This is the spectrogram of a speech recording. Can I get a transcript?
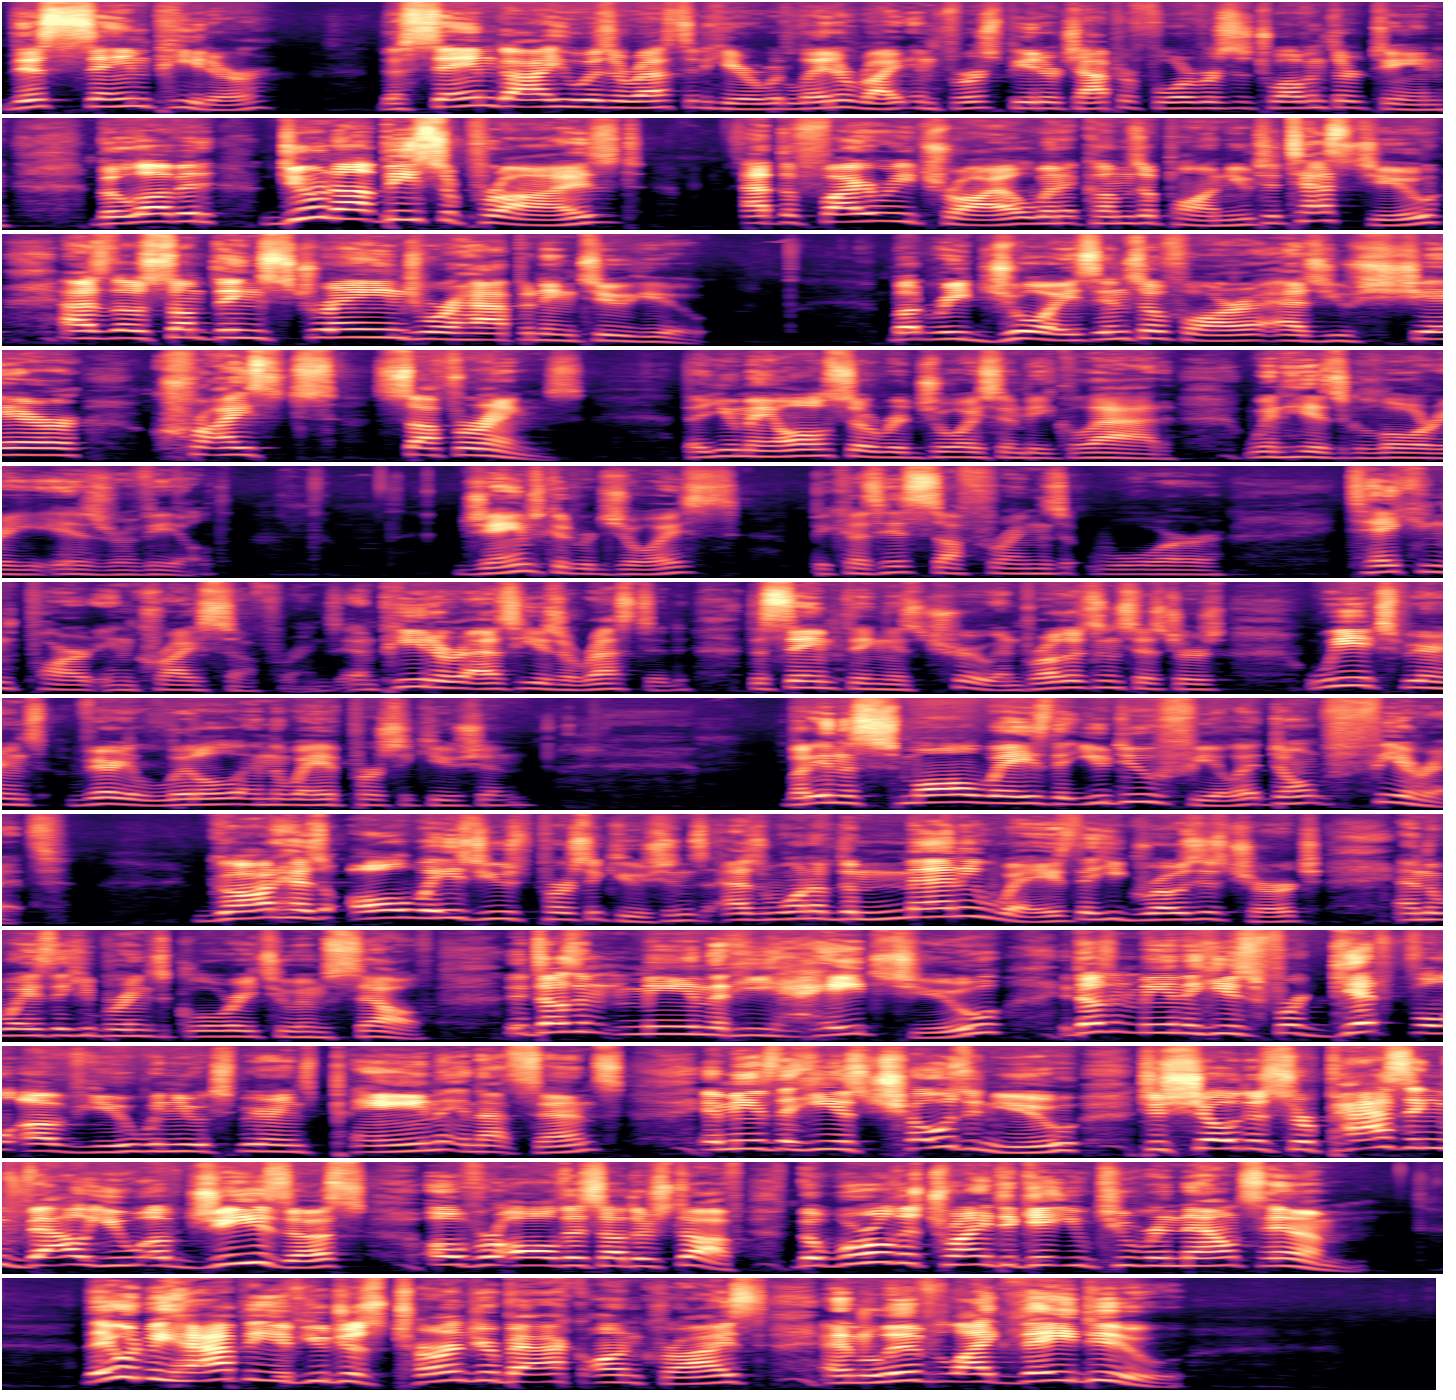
This same Peter the same guy who was arrested here would later write in 1 Peter chapter 4 verses 12 and 13, "Beloved, do not be surprised at the fiery trial when it comes upon you to test you as though something strange were happening to you. But rejoice insofar as you share Christ's sufferings, that you may also rejoice and be glad when his glory is revealed." James could rejoice because his sufferings were taking part in Christ's sufferings. And Peter, as he is arrested, the same thing is true. And, brothers and sisters, we experience very little in the way of persecution. But in the small ways that you do feel it, don't fear it. God has always used persecutions as one of the many ways that he grows his church and the ways that he brings glory to himself. It doesn't mean that he hates you. It doesn't mean that he's forgetful of you when you experience pain in that sense. It means that he has chosen you to show the surpassing value of Jesus over all this other stuff. The world is trying to get you to renounce him. They would be happy if you just turned your back on Christ and lived like they do.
